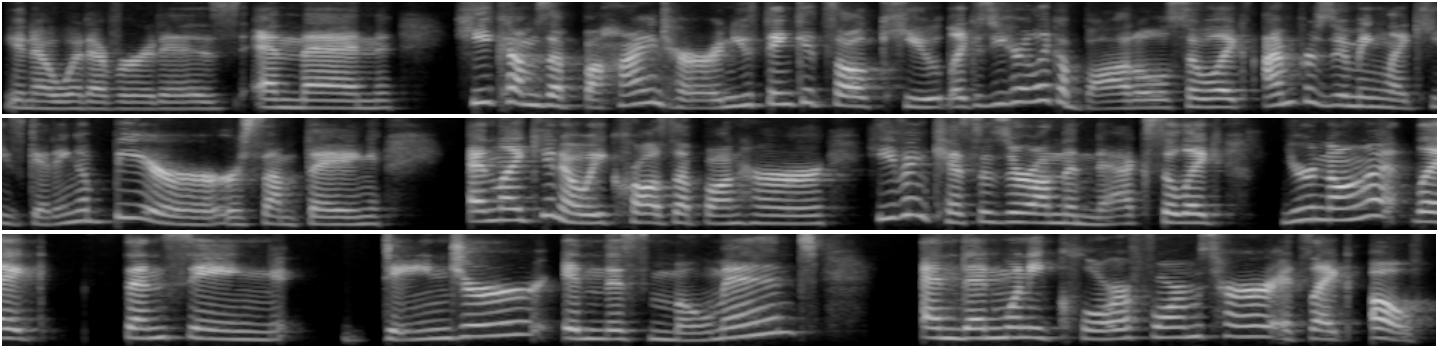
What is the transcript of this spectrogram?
you know whatever it is and then he comes up behind her and you think it's all cute like cuz you hear like a bottle so like I'm presuming like he's getting a beer or something and like you know he crawls up on her he even kisses her on the neck so like you're not like sensing danger in this moment And then when he chloroforms her, it's like, oh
